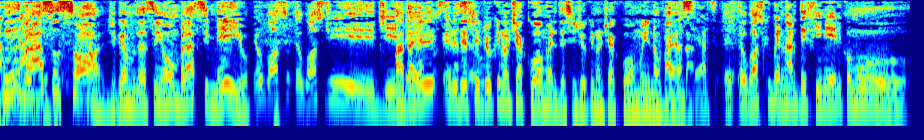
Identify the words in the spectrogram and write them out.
Com um braço só, digamos assim, ou um braço e meio. Eu gosto, eu gosto de. de Mas daí ele, ele decidiu que não tinha como, ele decidiu que não tinha como e não vai Tá andar. certo. Eu, eu gosto que o Bernardo define ele como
